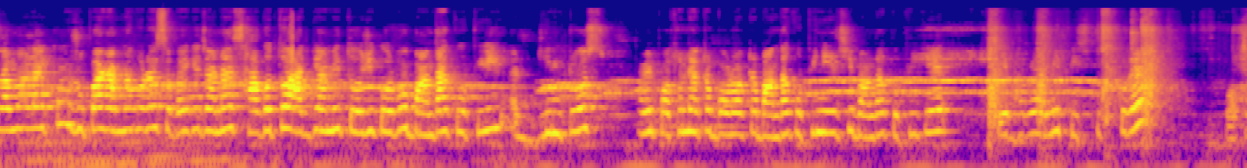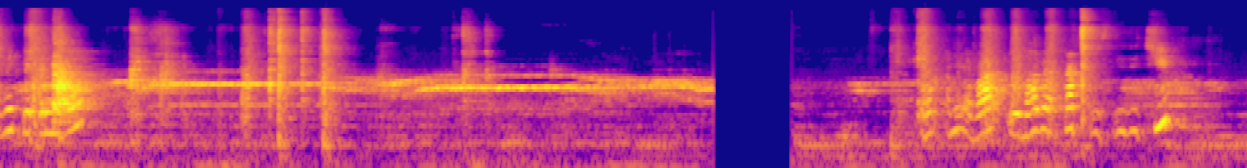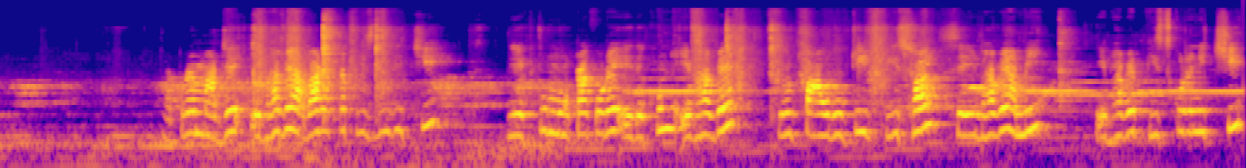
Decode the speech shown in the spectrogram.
আসসালামু আলাইকুম। রূপা রান্নাঘরে সবাইকে জানাই স্বাগত। আজকে আমি তৈরি করব বাঁধাকপি ডিম টোস্ট। আমি প্রথমে একটা বড় একটা বাঁধাকপি নিয়েছি। বাঁধাকপিকে এভাবে আমি পিস পিস করে প্রথমে কেটে নেব। আমি আবার এভাবে একটা পিস দিয়ে দিচ্ছি। তারপরে মাঝে এভাবে আবার একটা পিস দিয়ে দিচ্ছি। একটু মোটা করে এই দেখুন, এভাবে যেমন পাউরুটির পিস হয়, সেইভাবে আমি এভাবে পিস করে নিচ্ছি।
